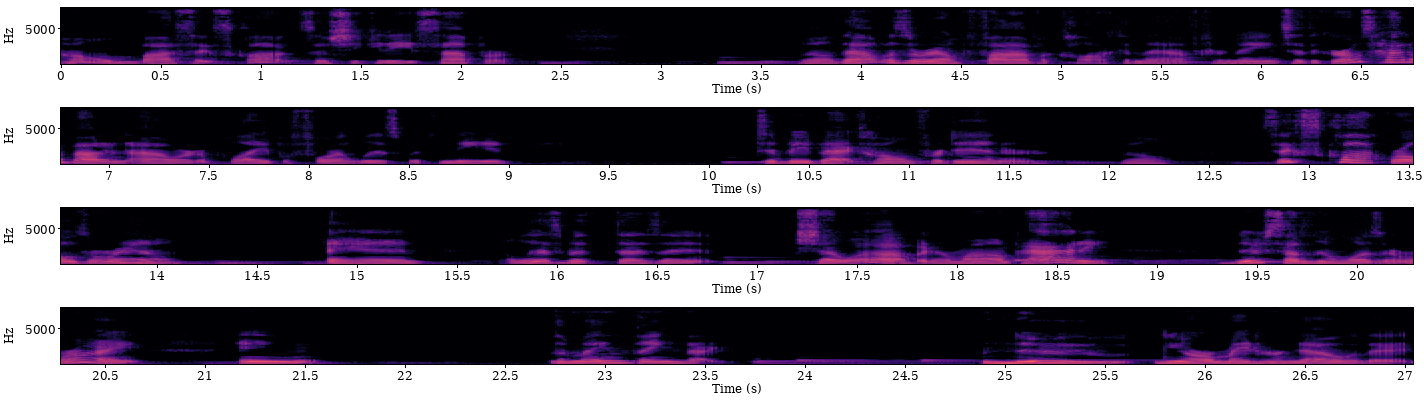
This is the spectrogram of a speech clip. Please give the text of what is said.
home by six o'clock so she could eat supper. Well, that was around five o'clock in the afternoon, so the girls had about an hour to play before Elizabeth needed to be back home for dinner. Well, six o'clock rolls around and Elizabeth doesn't show up, and her mom, Patty, knew something wasn't right. And the main thing that knew, you know, or made her know that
